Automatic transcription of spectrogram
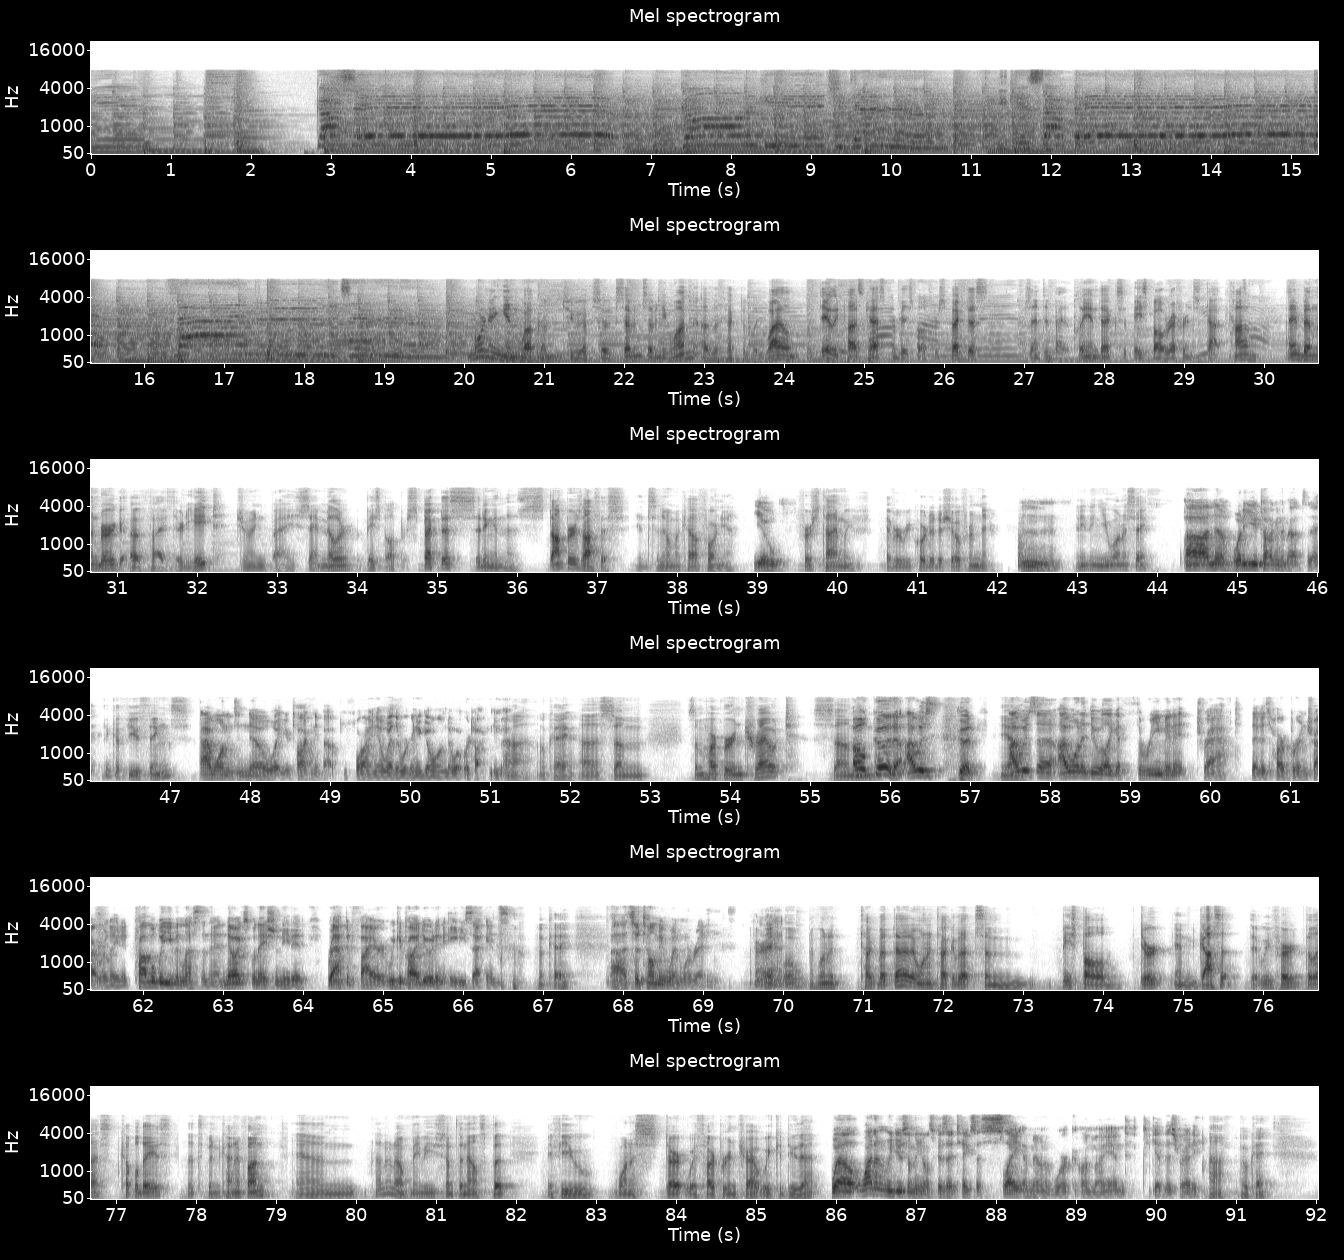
and welcome to episode 771 of Effectively Wild, daily podcast from Baseball Prospectus, presented by the Play Index at baseballreference.com. I am Ben Lindbergh of 538, joined by Sam Miller of Baseball Prospectus, sitting in the Stompers office in Sonoma, California. Yo. First time we've ever recorded a show from there. Mm. Anything you want to say? Uh, no. What are you talking about today? I think a few things. I wanted to know what you're talking about before I know whether we're going to go on to what we're talking about. Ah, okay. Uh, some some Harper and Trout. Some. oh, good. I was good. Yeah. I was. Uh, I want to do like a three minute draft that is Harper and Trout related. Probably even less than that. No explanation needed. Rapid fire. We could probably do it in 80 seconds. Okay. Uh, so tell me when we're ready. All right. Yeah. Well, I want to talk about that. I want to talk about some baseball dirt and gossip that we've heard the last couple days. That's been kind of fun. And I don't know, maybe something else. But if you want to start with Harper and Trout, we could do that. Well, why don't we do something else? Because it takes a slight amount of work on my end to get this ready. Ah, okay.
